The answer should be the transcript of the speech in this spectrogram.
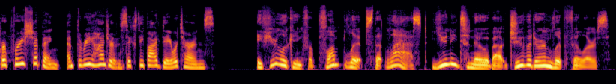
for free shipping and 365-day returns. If you're looking for plump lips that last, you need to know about Juvederm lip fillers.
